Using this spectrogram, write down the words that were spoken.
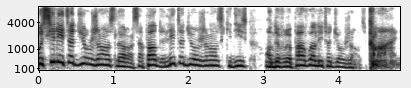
aussi, l'état d'urgence, Laurent. Ça parle de l'état d'urgence qui disent on ne devrait pas avoir l'état d'urgence. Come on!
